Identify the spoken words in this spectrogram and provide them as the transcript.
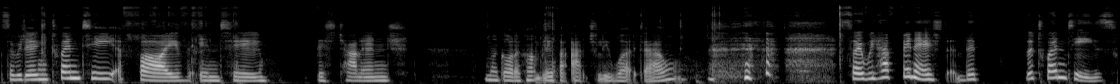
So we're doing 25 into this challenge. Oh my God, I can't believe that actually worked out. so we have finished the, the 20s.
